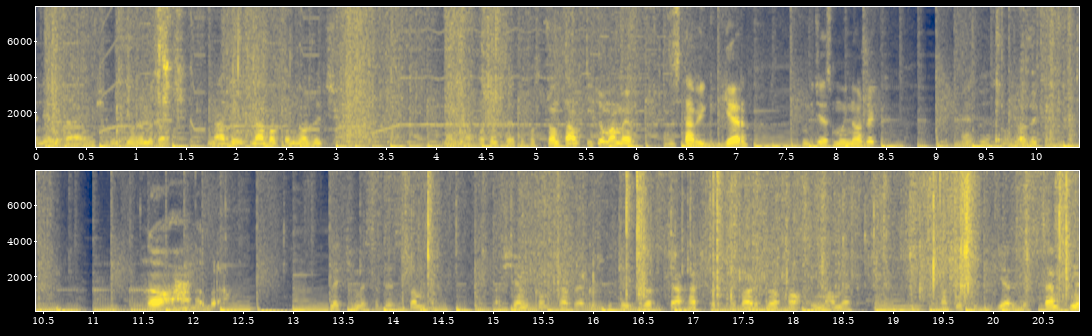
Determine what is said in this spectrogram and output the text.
E, nie wydaje mi się, więc możemy to na, na bok odłożyć. Dobra, potem sobie to posprzątam. I tu mamy zestawik gier. Gdzie jest mój nożyk? Tu jest mój nożyk. No, dobra. Lecimy sobie z tą tasiemką. Trzeba to jakoś tutaj rozciachać, proszę bardzo. O, i mamy pakiet gier dostępny.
